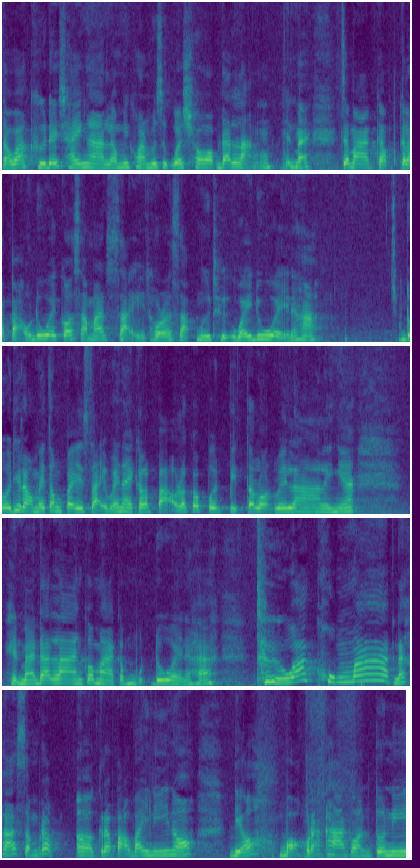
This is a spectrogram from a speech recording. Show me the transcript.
แต่ว่าคือได้ใช้งานแล้วมีความรู้สึกว่าชอบด้านหลังเห็นไหมจะมากับกระเป๋าด้วยก็สามารถใส่โทรศัพท์มือถือไว้ด้วยนะคะ โดยที่เราไม่ต้องไปใส่ไว้ในกระเป๋า แล้วก็เปิดปิดตลอดเวลาอะไรเงี้ยเห็นไหมด้านล่างก็มากับหมุดด้วยนะคะ ถือว่าคุ้มมากนะคะสำหรับกระเป๋าใบนี้เนาะเดี๋ยวบอกราคาก่อนตัวนี้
